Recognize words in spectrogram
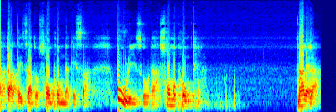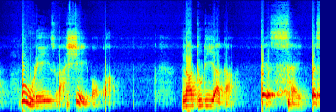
တ်တကိစ္စဆိုစောဖုံးတဲ့ကိစ္စပူရီဆိုတာစောမဖုံးခင်နားလဲလားပူရီဆိုတာရှေ့ပေါ့ကွာနောက်ဒုတိယကပစ္ဆိုင်ပစ္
